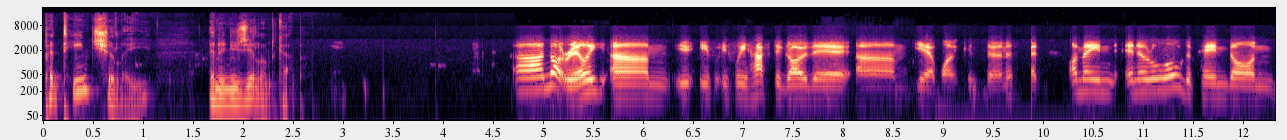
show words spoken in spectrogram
potentially in a New Zealand Cup? Uh, not really. Um, if if we have to go there, um, yeah, it won't concern us. But I mean, and it'll all depend on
